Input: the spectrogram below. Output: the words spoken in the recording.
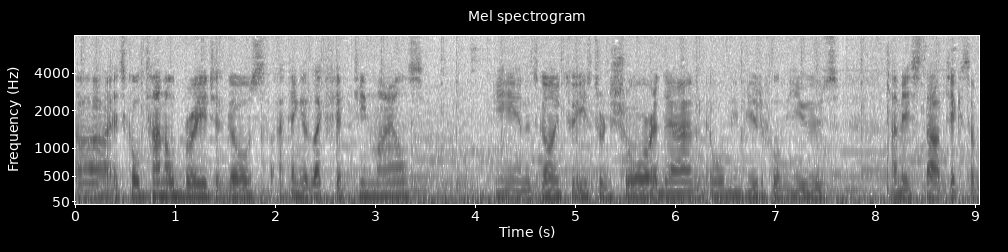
Uh, it's called Tunnel Bridge. It goes, I think it's like 15 miles, and it's going to Eastern Shore. And then it will be beautiful views. I may stop, take some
